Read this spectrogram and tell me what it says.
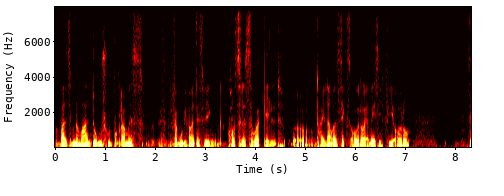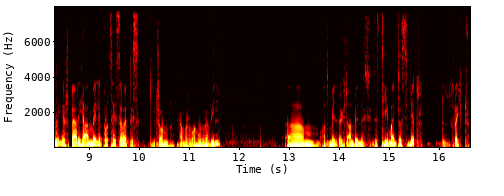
weil es im normalen Domschulprogramm ist, vermute ich mal deswegen, kostet es sogar Geld. Äh, Teilnahme 6 Euro, ermäßigt 4 Euro. Ist ein wenig ein sperriger Anmeldeprozess, aber das geht schon, kann man schon machen, wenn man will. Ähm, also meldet euch da an, wenn euch das Thema interessiert. Das ist recht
